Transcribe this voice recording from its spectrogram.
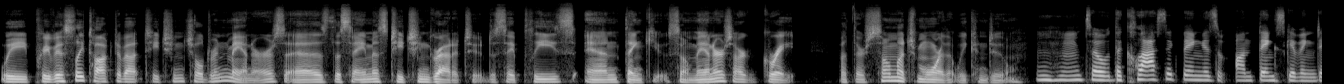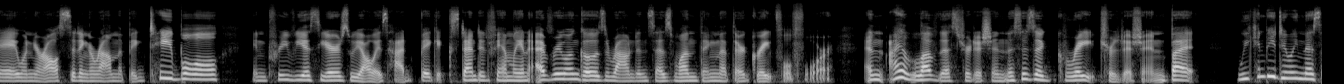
We previously talked about teaching children manners as the same as teaching gratitude to say please and thank you. So, manners are great. but there's so much more that we can do. Mm-hmm. So the classic thing is on Thanksgiving Day when you're all sitting around the big table. In previous years, we always had big extended family, and everyone goes around and says one thing that they're grateful for. And I love this tradition. This is a great tradition, but we can be doing this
